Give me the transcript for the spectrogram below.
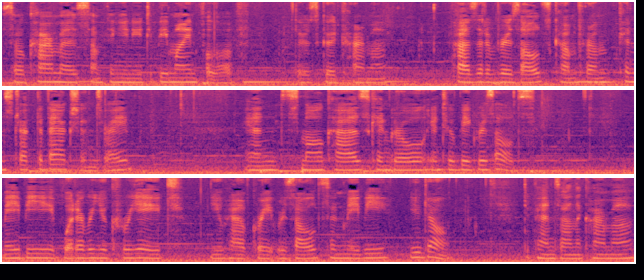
So, karma is something you need to be mindful of. There's good karma. Positive results come from constructive actions, right? And small cause can grow into big results. Maybe whatever you create you have great results and maybe you don't. Depends on the karma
